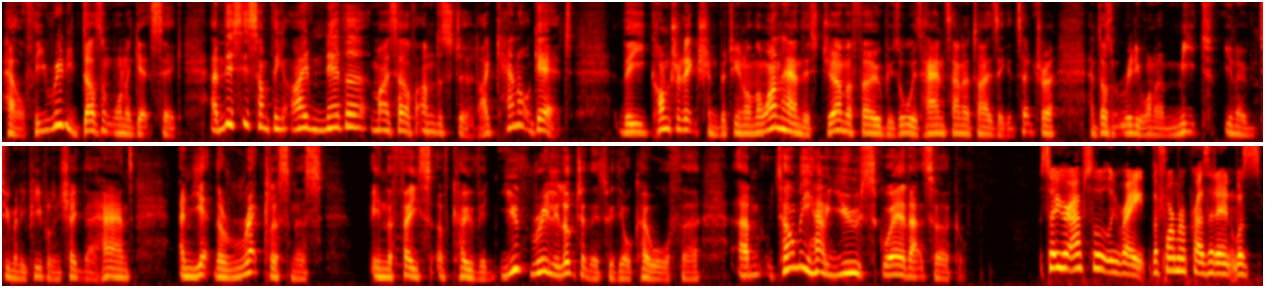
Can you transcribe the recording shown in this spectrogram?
health. He really doesn't want to get sick. And this is something I've never myself understood. I cannot get the contradiction between on the one hand this germaphobe who's always hand sanitizing etc and doesn't really want to meet you know too many people and shake their hands and yet the recklessness in the face of covid you've really looked at this with your co-author um, tell me how you square that circle so you're absolutely right. The former president was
